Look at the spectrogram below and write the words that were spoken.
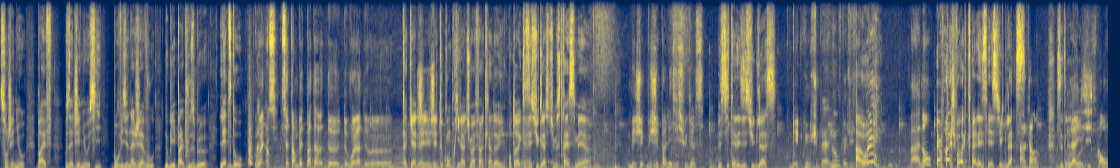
ils sont géniaux. Bref, vous êtes géniaux aussi. Bon visionnage à vous, n'oubliez pas le pouce bleu, let's go Ouais, si- ça t'embête pas de, de, de- voilà de. T'inquiète, j'ai tout compris là, tu m'as fait un clin d'œil. Bon toi avec les essuie-glaces tu me stresses mais... euh, Mais j'ai mais j'ai pas les essuie-glaces. Mais si t'as les essuie-glaces Mais je Bah non. Ah ouais? Bah non. Moi je vois que t'as les essuie-glaces Ah non. C'est trop Là drôle. ils y sont.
